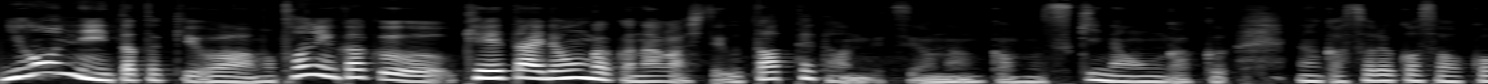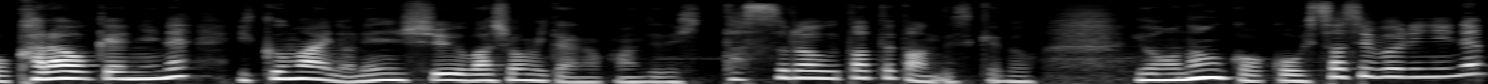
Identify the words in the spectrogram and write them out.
日本に行った時はもうとにかく携帯で音楽流して歌ってたんですよ。なんかもう好きな音楽。なんかそれこそこうカラオケにね行く前の練習場所みたいな感じでひたすら歌ってたんですけど。いやなんかこう久しぶりにね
